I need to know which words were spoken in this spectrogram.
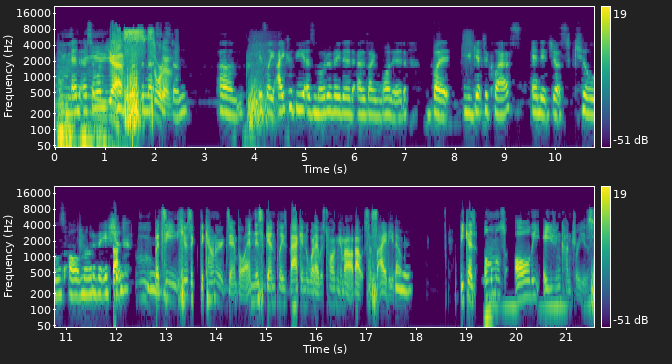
is. And as someone yes, who grew up in that sort of. system, um, it's like I could be as motivated as I wanted, but you get to class and it just kills all motivation. Ooh, but see, here's a, the counter example, and this again plays back into what I was talking about about society, though, Mhm. because almost all the Asian countries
